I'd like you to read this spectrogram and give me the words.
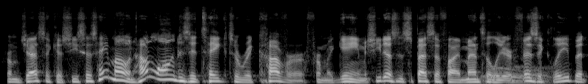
from Jessica. She says, Hey Moan, how long does it take to recover from a game? She doesn't specify mentally or physically, but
